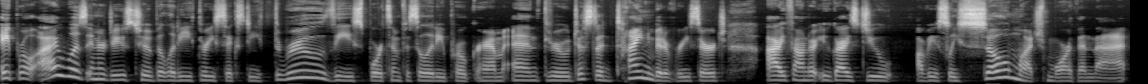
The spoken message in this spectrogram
April, I was introduced to Ability 360 through the sports and facility program and through just a tiny bit of research. I found out you guys do obviously so much more than that.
